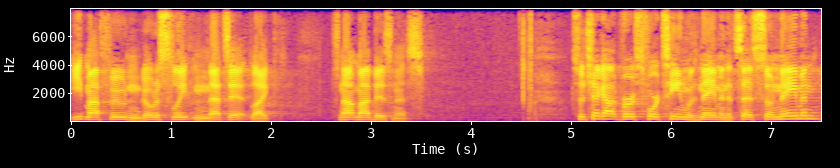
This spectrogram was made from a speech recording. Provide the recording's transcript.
eat my food and go to sleep and that's it. Like it's not my business. So check out verse 14 with naaman. It says so naaman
